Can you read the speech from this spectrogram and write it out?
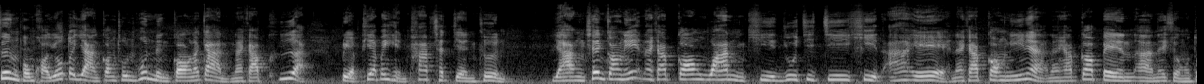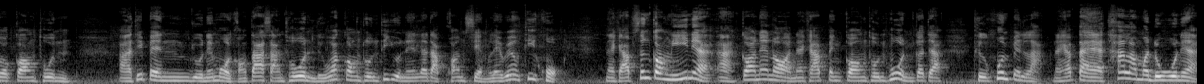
ซึ่งผมขอยกตัวอย่างกองทุนหุ้น 1 กองล้วกันนะครับเพื่อเปรียบเทียบให้เห็นภาพชัดเจนขึ้น อย่างเช่นกองนี้นะครับกองวันขีด UGG ขีด RA นะครับกองนี้เนี่ยนะครับก็เป็นในส่วนของตัวกองทุนที่เป็นอยู่ในโหมดของตราสารทุน หรือว่ากองทุนที่อยู่ในระดับความเสี่ยงเลเวลที่ 6 นะครับซึ่งกองนี้เนี่ยอะก็แน่นอนนะครับเป็นกองทุนหุ้นก็จะถือหุ้นเป็นหลักนะครับ แต่ถ้าเรามาดูเนี่ย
